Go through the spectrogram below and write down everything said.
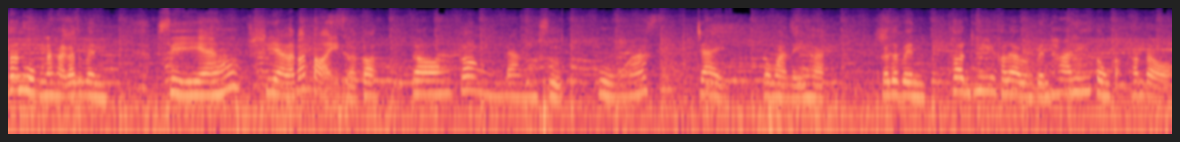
ท่อนฮุกนะคะก็จะเป็นเสียงเชียร์แล้วก็ต่อยแล้วก็ร้องก้องดังสุดหัวใจประมาณนี้ค่ะ ก็จะเป็นท่อนที่เขาเรียกว่ามันเป็นท่าที่ตรงกับท่อนร้อง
